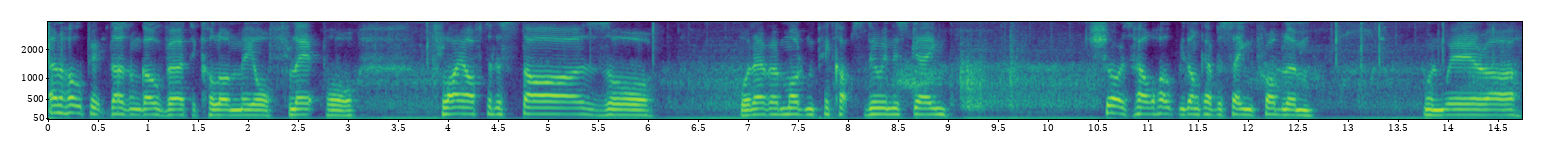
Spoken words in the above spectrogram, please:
and hope it doesn't go vertical on me or flip or fly off to the stars or whatever modern pickups do in this game. Sure as hell hope we don't have the same problem when we're uh,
